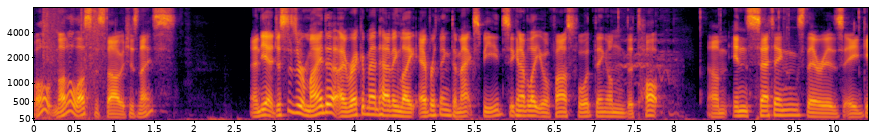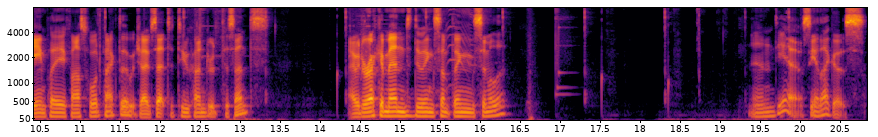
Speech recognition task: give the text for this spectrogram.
Well, not a loss to start, which is nice. And yeah, just as a reminder, I recommend having like everything to max speed, so you can have like your fast forward thing on the top, Um, in settings, there is a gameplay fast forward factor, which I've set to 200%. I would recommend doing something similar. And yeah, see how that goes.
